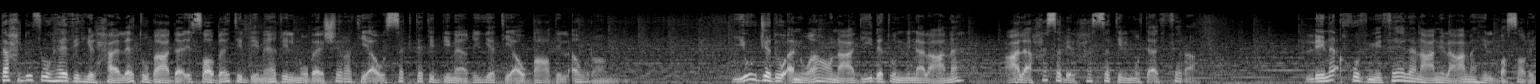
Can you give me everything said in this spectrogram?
تحدث هذه الحالات بعد إصابات الدماغ المباشرة أو السكتة الدماغية أو بعض الأورام. يوجد أنواع عديدة من العمى على حسب الحاسة المتأثرة. لنأخذ مثالاً عن العمى البصري.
